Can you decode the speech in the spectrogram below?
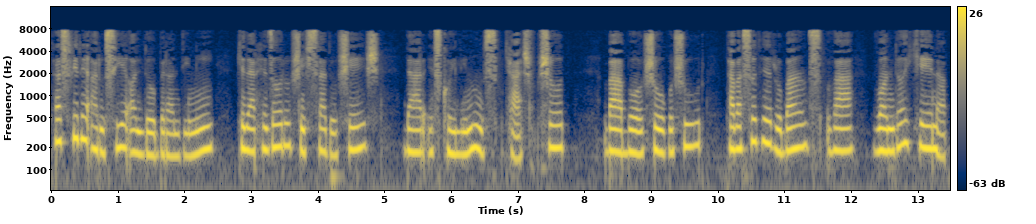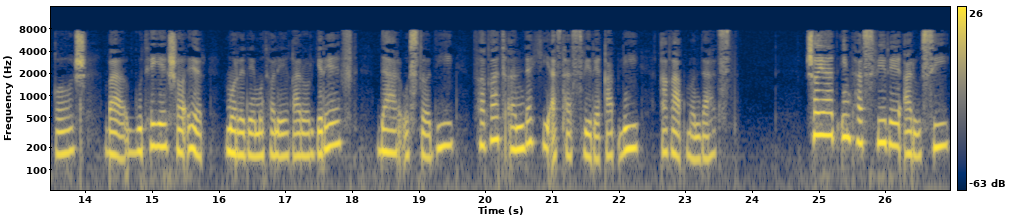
تصویر عروسی آلدو براندینی که در 1606 در اسکویلینوس کشف شد و با شوق و شور توسط روبنس و واندایک نقاش و گوته شاعر مورد مطالعه قرار گرفت در استادی فقط اندکی از تصویر قبلی عقب مانده است. شاید این تصویر عروسی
